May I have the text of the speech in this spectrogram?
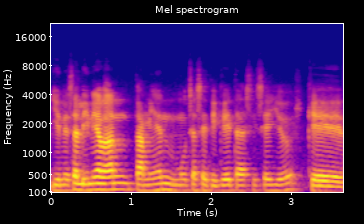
Y en esa línea van también muchas etiquetas y sellos que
